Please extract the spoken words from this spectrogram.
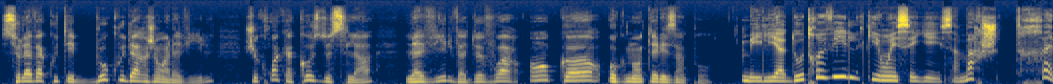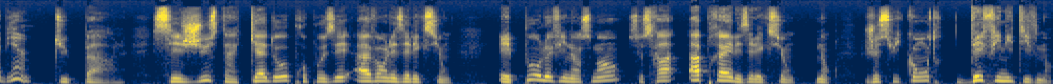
Cela va coûter beaucoup d'argent à la ville. Je crois qu'à cause de cela, la ville va devoir encore augmenter les impôts. Mais il y a d'autres villes qui ont essayé, ça marche très bien. Tu parles. C'est juste un cadeau proposé avant les élections. Et pour le financement, ce sera après les élections. Non, je suis contre définitivement.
